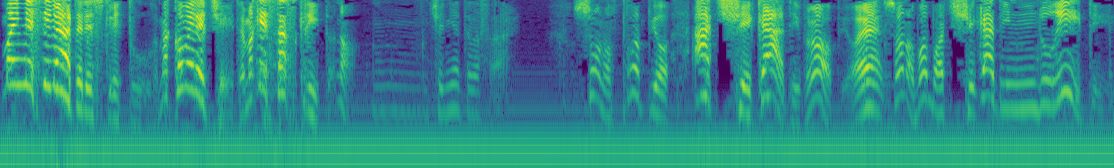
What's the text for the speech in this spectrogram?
ma investigate le scritture, ma come leggete? Ma che sta scritto? No, non c'è niente da fare. Sono proprio accecati, proprio, eh? Sono proprio accecati, induriti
